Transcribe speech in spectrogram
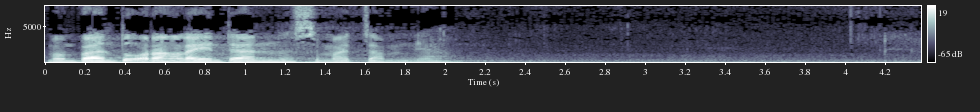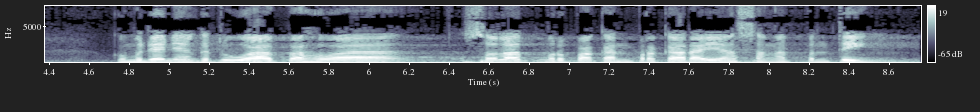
membantu orang lain dan semacamnya. Kemudian yang kedua bahwa solat merupakan perkara yang sangat penting,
